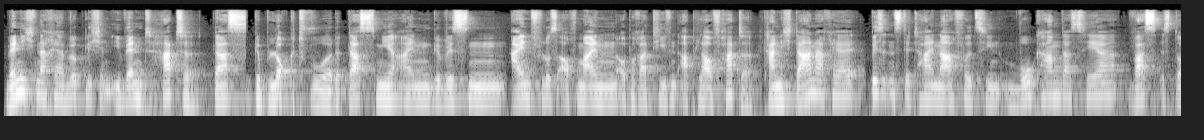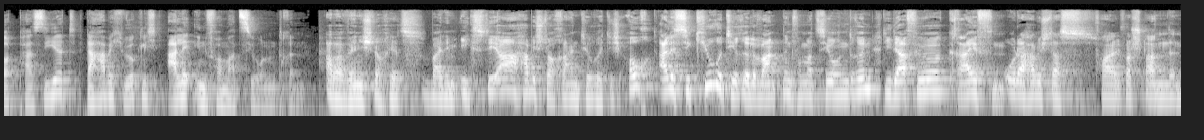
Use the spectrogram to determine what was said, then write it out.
Wenn ich nachher wirklich ein Event hatte, das geblockt wurde, das mir einen gewissen Einfluss auf meinen operativen Ablauf hatte, kann ich da nachher bis ins Detail nachvollziehen, wo kam das her, was ist dort passiert. Da habe ich wirklich alle Informationen drin. Aber wenn ich doch jetzt bei dem XDA habe ich doch rein theoretisch auch alle security-relevanten Informationen drin, die dafür greifen. Oder habe ich das falsch verstanden?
